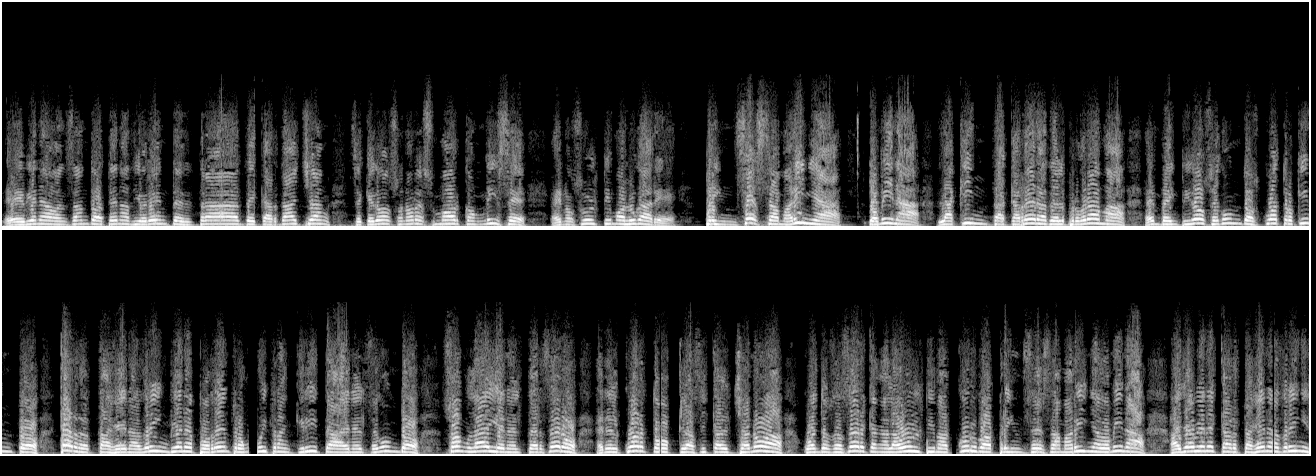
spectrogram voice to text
eh, viene avanzando Atenas Diorente detrás de Kardashian, se quedó Sonora Smart con Nice en los últimos lugares. Princesa Mariña domina la quinta carrera del programa en 22 segundos, 4 quinto. Cartagena Dream viene por dentro muy tranquilita en el segundo. Sonlay en el tercero. En el cuarto, Classical Chanoa. Cuando se acercan a la última curva, Princesa Mariña domina. Allá viene Cartagena Dream y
